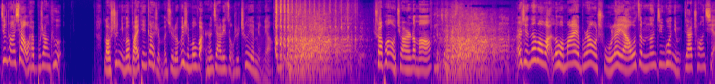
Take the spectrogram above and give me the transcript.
经常下午还不上课。老师，你们白天干什么去了？为什么晚上家里总是彻夜明亮？刷朋友圈呢吗？而且那么晚了，我妈也不让我出来呀，我怎么能经过你们家窗前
